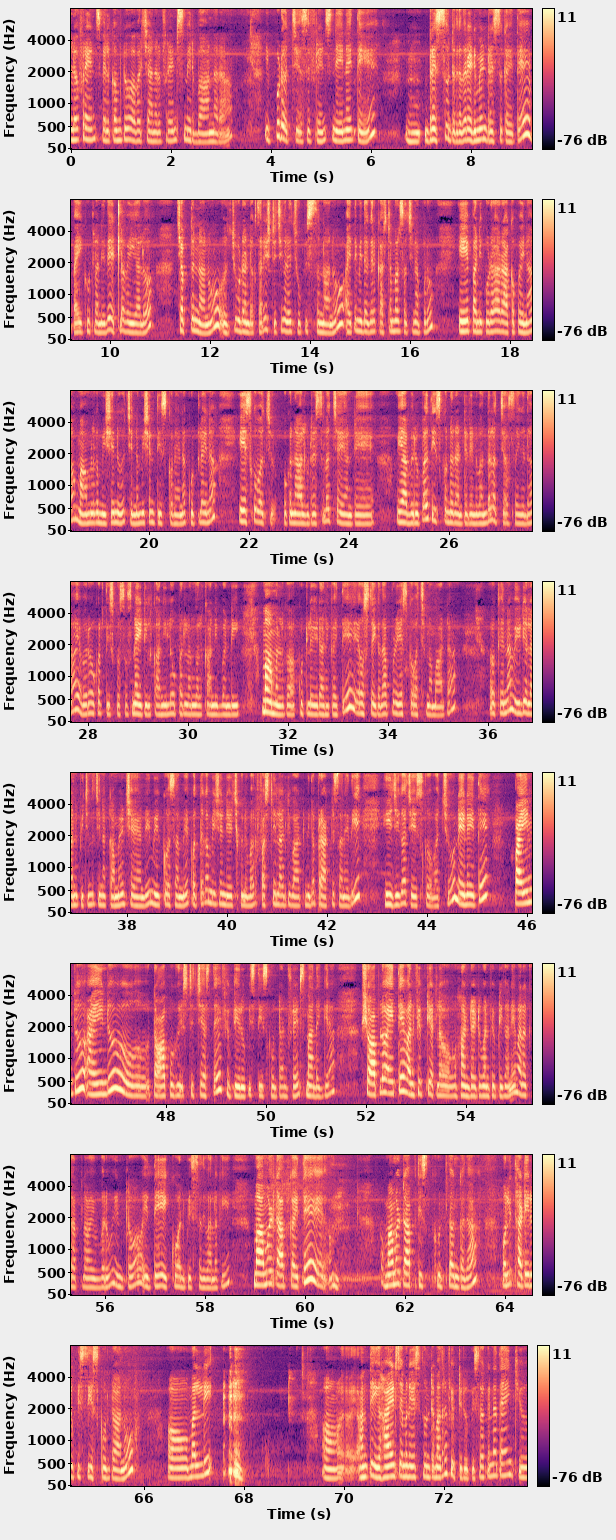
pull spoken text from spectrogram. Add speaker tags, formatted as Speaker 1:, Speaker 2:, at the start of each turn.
Speaker 1: Hello friends welcome to our channel. Friends మీరు బాగున్నారా? ఇప్పుడు వచ్చేసి ఫ్రెండ్స్ నేనైతే డ్రెస్ ఉంటుంది కదా రెడీమేడ్ డ్రెస్కి అయితే పైకుట్లు అనేది ఎట్లా వేయాలో చెప్తున్నాను. చూడండి ఒకసారి స్టిచ్చింగ్ అనేది చూపిస్తున్నాను. అయితే మీ దగ్గర కస్టమర్స్ వచ్చినప్పుడు ఏ పని కూడా రాకపోయినా మామూలుగా మిషన్ చిన్న మిషన్ తీసుకొనైనా కుట్లైనా వేసుకోవచ్చు. ఒక నాలుగు డ్రెస్సులు వచ్చాయంటే యాభై రూపాయలు తీసుకున్నారంటే రెండు వందలు వచ్చేస్తాయి కదా. ఎవరో ఒకరు తీసుకొస్తారు. నైటీలు కానీ లోపల లంగాలు కానివ్వండి మామూలుగా కుట్లు వేయడానికైతే వస్తాయి కదా. అప్పుడు వేసుకోవచ్చు అన్నమాట. ఓకేనా? వీడియోలో అనిపించింది చిన్న కమెంట్ చేయండి. మీకోసమే కొత్తగా మిషన్ నేర్చుకునేవారు ఫస్ట్ ఇలాంటి వాటి మీద ప్రాక్టీస్ అనేది ఈజీగా చేసుకోవచ్చు. నేనైతే పైంట్ అండ్ టాప్ స్టిచ్ చేస్తే ఫిఫ్టీ రూపీస్ తీసుకుంటాను ఫ్రెండ్స్ మా దగ్గర. షాప్లో అయితే వన్ ఫిఫ్టీ అట్లా హండ్రెడ్ వన్ ఫిఫ్టీ కానీ మనకు అట్లా ఇవ్వరు. ఇంట్లో ఇదే ఎక్కువ అనిపిస్తుంది వాళ్ళకి. మామూలు టాప్కి అయితే మామూలు టాప్ తీసుకుంటాం కదా ఓన్లీ థర్టీ రూపీస్ తీసుకుంటాను. మళ్ళీ అంతే హ్యాండ్స్ ఏమైనా వేస్తుంటే మాత్రం ఫిఫ్టీ రూపీస్. ఓకేనా? Thank you.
